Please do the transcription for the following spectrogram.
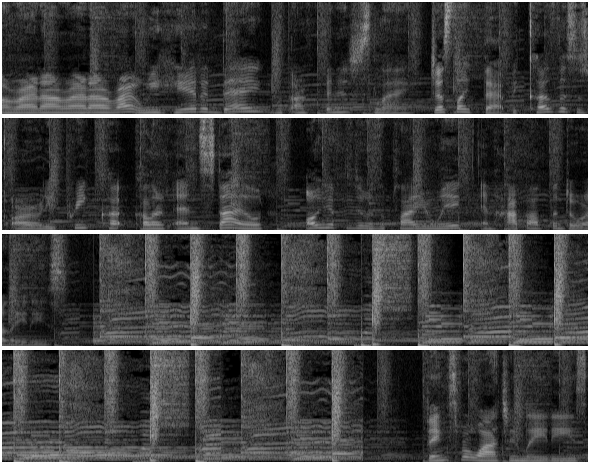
All right, all right, all right. We here today with our finished slay. Just like that, because this is already pre-cut, colored, and styled, all you have to do is apply your wig and hop out the door, ladies. Thanks for watching, ladies.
